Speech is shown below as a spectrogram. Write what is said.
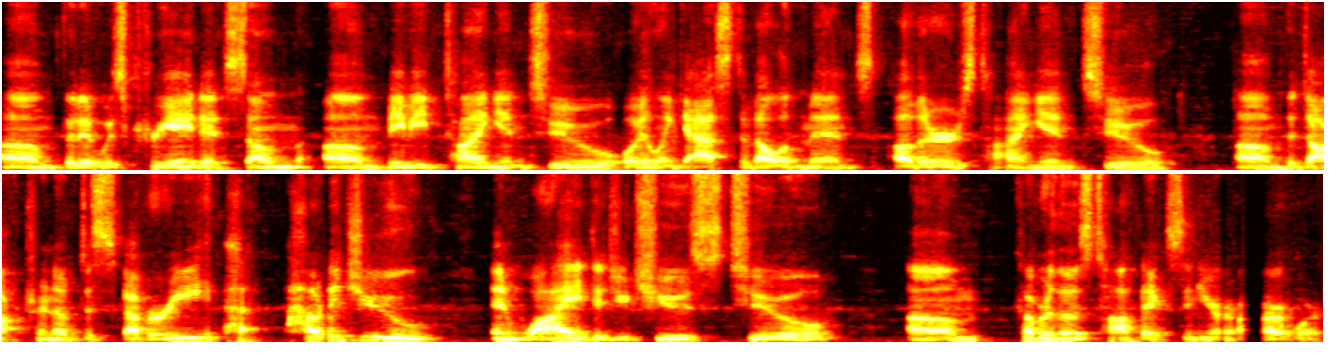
um, that it was created. Some um, maybe tying into oil and gas development, others tying into um, the doctrine of discovery. How did you and why did you choose to um, cover those topics in your artwork?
